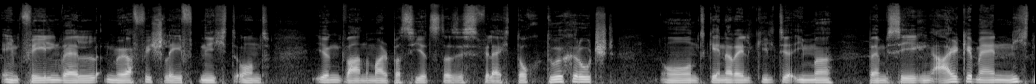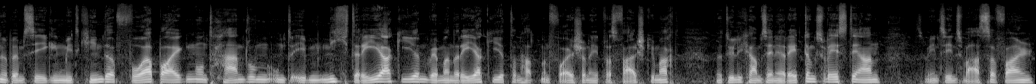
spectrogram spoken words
empfehlen, weil Murphy schläft nicht und irgendwann mal passiert es, dass es vielleicht doch durchrutscht. Und generell gilt ja immer beim Segeln allgemein, nicht nur beim Segeln mit Kindern, vorbeugen und handeln und eben nicht reagieren. Wenn man reagiert, dann hat man vorher schon etwas falsch gemacht. Natürlich haben sie eine Rettungsweste an, also wenn sie ins Wasser fallen,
